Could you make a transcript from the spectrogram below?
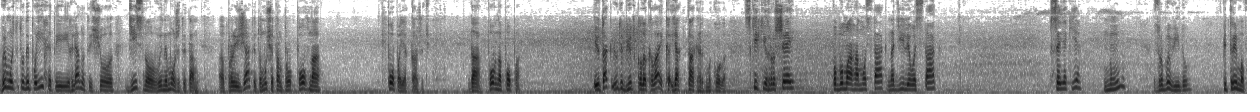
Ви можете туди поїхати і глянути, що дійсно ви не можете там е, проїжджати, тому що там повна попа, як кажуть. Да, повна попа. І так люди б'ють колокола, як так, говорить Микола. Скільки грошей по бумагам ось так, на ділі ось так. Все як є. Ну, зробив відео, підтримав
